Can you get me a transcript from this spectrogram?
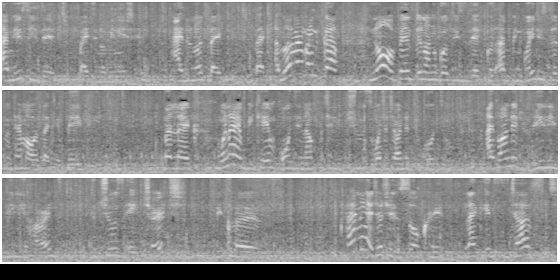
I'm UCZ by denomination. I do not like it. Like, I'm not even going to come. No offense to anyone who goes to UCZ because I've been going to UCZ with him I was like a baby but like when I became old enough to actually choose what church I wanted to go to, I found it really, really hard to choose a church because finding a church is so crazy. Like it's just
